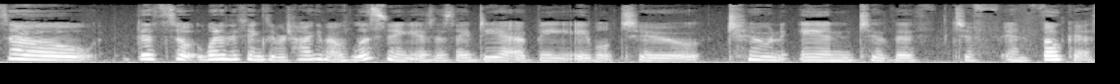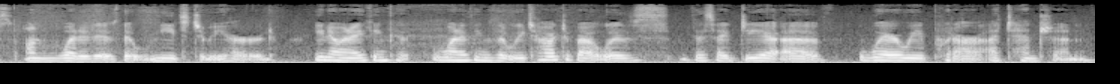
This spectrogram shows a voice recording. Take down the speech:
So that's so one of the things that we're talking about with listening is this idea of being able to tune in to the to and focus on what it is that needs to be heard. You know, and I think one of the things that we talked about was this idea of where we put our attention.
